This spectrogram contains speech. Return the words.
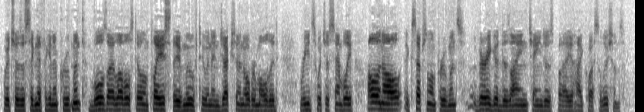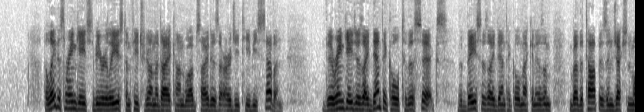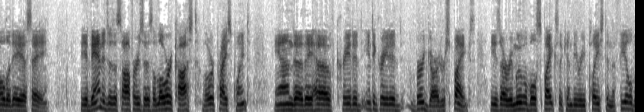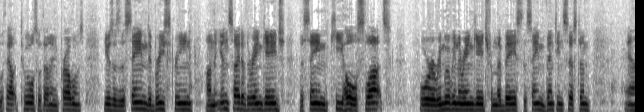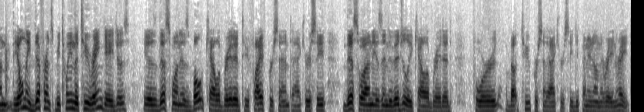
which is a significant improvement. Bullseye level still in place. They've moved to an injection overmolded reed switch assembly. All in all, exceptional improvements, very good design changes by HyQuest Solutions. The latest rain gauge to be released and featured on the Dyacon website is the RGTB7. The rain gauge is identical to the 6. The base is identical mechanism, but the top is injection molded ASA. The advantages this offers is a lower cost, lower price point, and uh, they have created integrated bird guard or spikes. These are removable spikes that can be replaced in the field without tools, without any problems. Uses the same debris screen on the inside of the rain gauge, the same keyhole slots for removing the rain gauge from the base, the same venting system. And the only difference between the two rain gauges is this one is bolt calibrated to 5% accuracy. This one is individually calibrated for about 2% accuracy depending on the rain rate.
